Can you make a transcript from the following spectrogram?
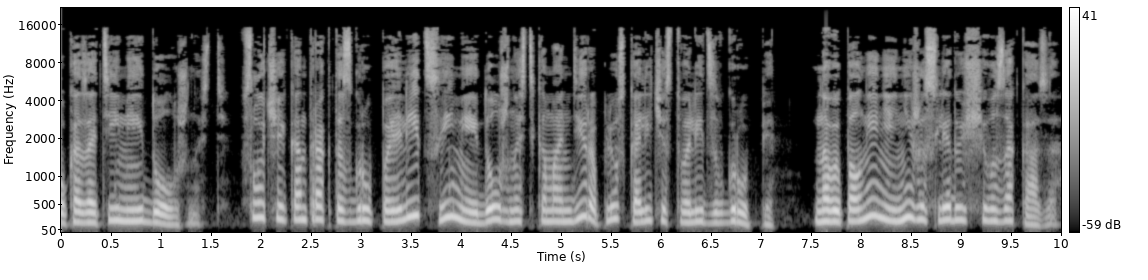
указать имя и должность. В случае контракта с группой лиц имя и должность командира плюс количество лиц в группе. На выполнение ниже следующего заказа.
